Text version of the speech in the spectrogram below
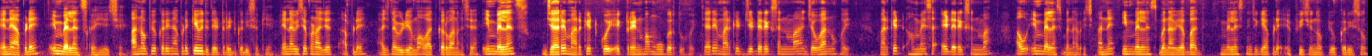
એને આપણે ઇમ્બેલેન્સ કહીએ છીએ. આનો ઉપયોગ કરીને આપણે કેવી રીતે ટ્રેડ કરી શકીએ? એના વિશે પણ આજે આપણે આજના વિડીયોમાં વાત કરવાના છે. ઇમ્બેલેન્સ જ્યારે માર્કેટ કોઈ એક ટ્રેન્ડમાં મૂવ કરતું હોય, ત્યારે માર્કેટ જે ડિરેક્શનમાં જવાનું હોય માર્કેટ હંમેશા એ ડિરેક્શનમાં આવું ઇમ્બેલેન્સ બનાવે છે. અને ઇમ્બેલેન્સ બનાવ્યા બાદ ઇમ્બેલેન્સની જગ્યાએ આપણે એફવીજીનો ઉપયોગ કરીશું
